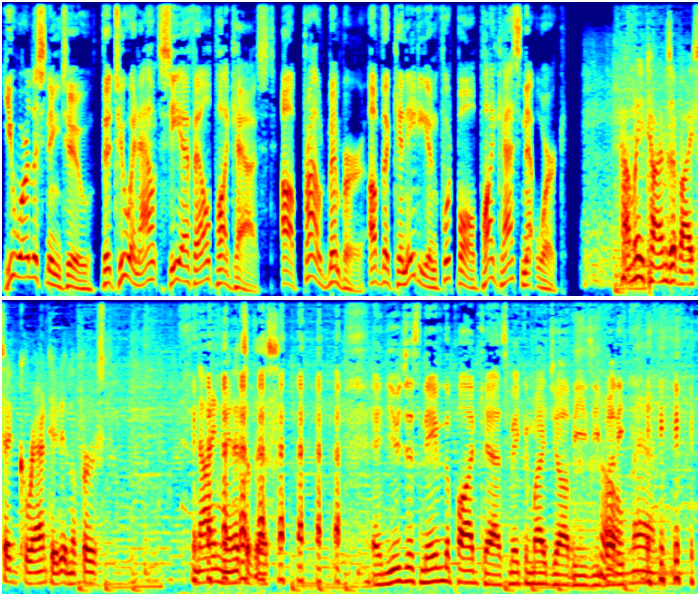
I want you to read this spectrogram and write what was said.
You are listening to the Two and Out CFL podcast, a proud member of the Canadian Football Podcast Network. How many times have I said granted in the first nine minutes of this? And you just named the podcast, making my job easy, oh, buddy. Oh, man.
